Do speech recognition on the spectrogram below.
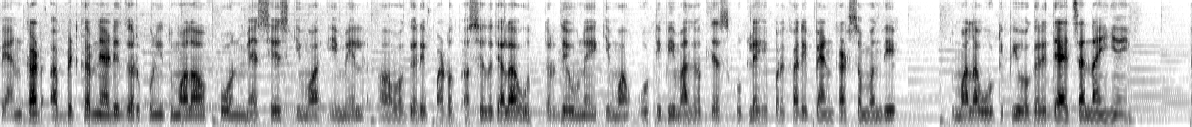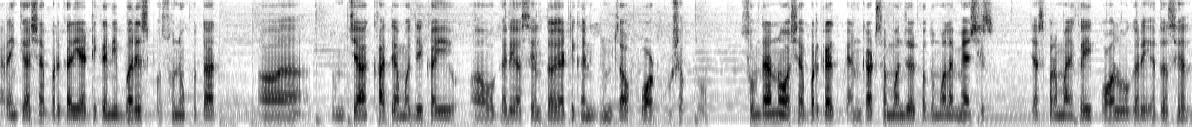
पॅन कार्ड अपडेट करण्यासाठी जर कोणी तुम्हाला फोन मेसेज किंवा ईमेल वगैरे पाठवत असेल तर त्याला उत्तर देऊ नये किंवा ओ टी पी मागितल्यास कुठल्याही प्रकारे पॅन कार्ड संबंधी तुम्हाला ओ टी पी वगैरे द्यायचा नाही आहे. कारण की अशा प्रकारे या ठिकाणी बरेच फसवणूक होतात. तुमच्या खात्यामध्ये काही वगैरे असेल तर या ठिकाणी तुमचा फ्रॉड होऊ शकतो. सो मित्रांनो अशा प्रकारे पॅन कार्ड संबंधी जर का तुम्हाला मेसेज त्याचप्रमाणे काही कॉल वगैरे येत असेल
